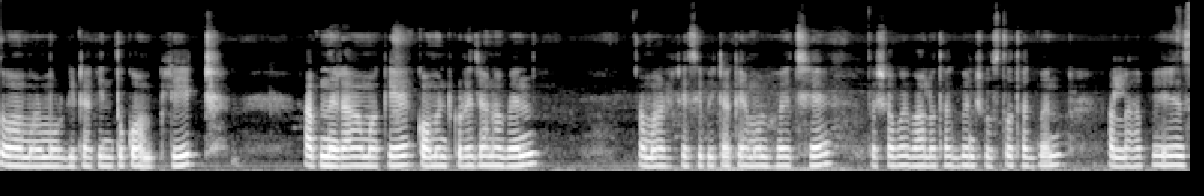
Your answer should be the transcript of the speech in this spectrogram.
তো আমার মুরগিটা কিন্তু কমপ্লিট আপনারা আমাকে কমেন্ট করে জানাবেন আমার রেসিপিটা কেমন হয়েছে। তো সবাই ভালো থাকবেন, সুস্থ থাকবেন। আল্লাহ হাফেজ।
